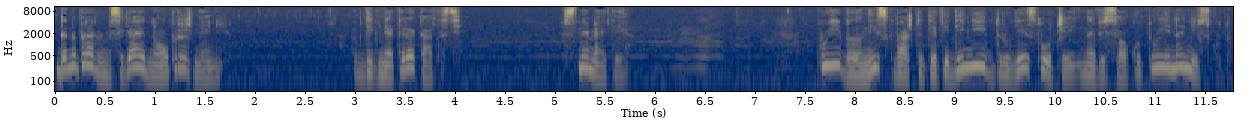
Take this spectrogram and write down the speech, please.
Да направим сега едно упражнение. Вдигнете ръката си. Снемете я. Кои вълни схващате в един и в другия случай, на високото и на ниското?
